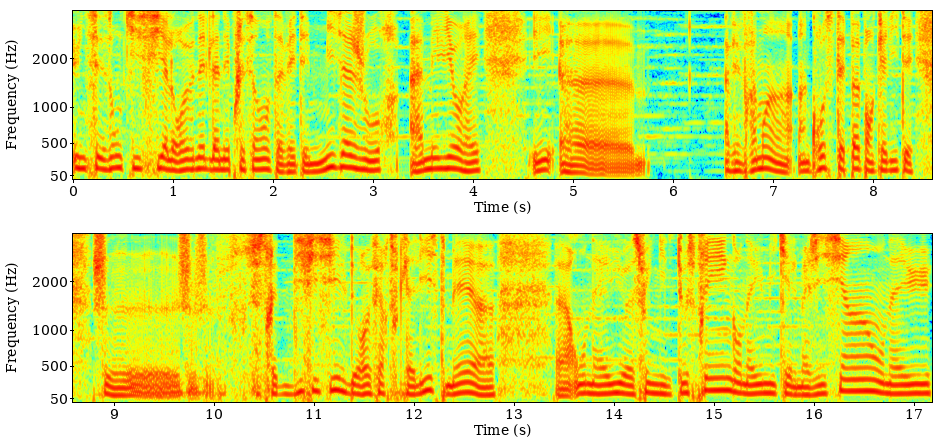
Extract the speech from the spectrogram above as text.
une saison qui, si elle revenait de l'année précédente, avait été mise à jour, améliorée et euh, avait vraiment un, gros step-up en qualité. Je, je- je- ce serait difficile de refaire toute la liste, mais euh, Euh, on a eu euh, Swing into Spring, on a eu Mickey le magicien, on a eu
